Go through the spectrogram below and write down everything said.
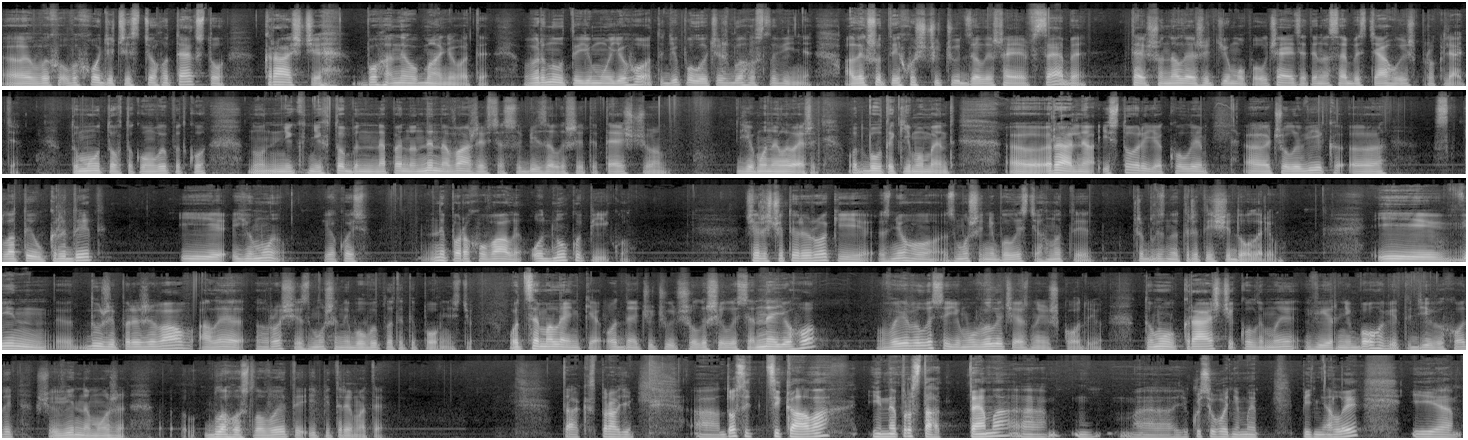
Е, вих- Виходячи з цього тексту, краще Бога не обманювати, вернути йому його, тоді получиш благословіння. Але якщо ти хоч чуть-чуть залишаєш в себе те, що належить йому, виходить, ти на себе стягуєш прокляття. Тому то в такому випадку ну, ні, ніхто би, напевно, не наважився собі залишити те, що йому не належить. От був такий момент. Е, реальна історія, коли е, чоловік сплатив кредит і йому якось не порахували одну копійку. Через 4 роки з нього змушені були стягнути приблизно 3 тисячі доларів. І він е, дуже переживав, але гроші змушений був виплатити повністю. Оце маленьке, одне чуть-чуть, що лишилося не його, виявилося йому величезною шкодою. Тому краще, коли ми вірні Богові, тоді виходить, що Він нам може е, благословити і підтримати. Так, справді досить цікава і непроста тема, е, е, яку сьогодні ми підняли. І, е,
